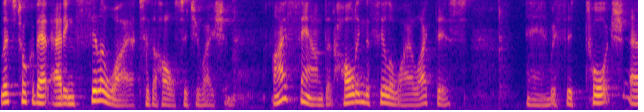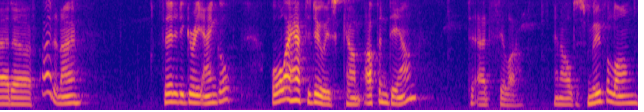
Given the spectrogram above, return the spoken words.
let's talk about adding filler wire to the whole situation. I've found that holding the filler wire like this and with the torch at a, I don't know, 30 degree angle, all I have to do is come up and down to add filler. And I'll just move along.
